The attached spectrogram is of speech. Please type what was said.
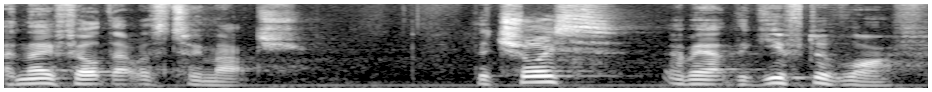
And they felt that was too much. The choice about the gift of life,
